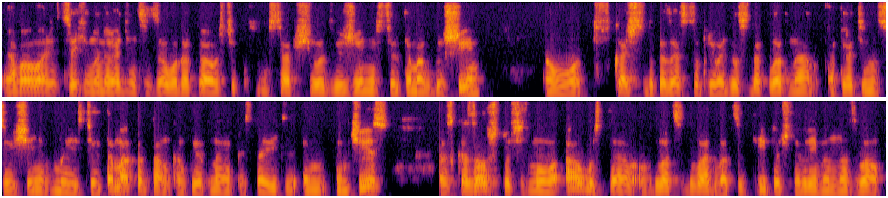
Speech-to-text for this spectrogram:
Об аварии в цехе номер 11 завода «Каустик» сообщило движение Стельтамак Дыши. Вот. В качестве доказательства приводился доклад на оперативном совещании в мэрии Стельтамака. Там конкретно представитель МЧС рассказал, что 7 августа в 22-23, точное время он назвал,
